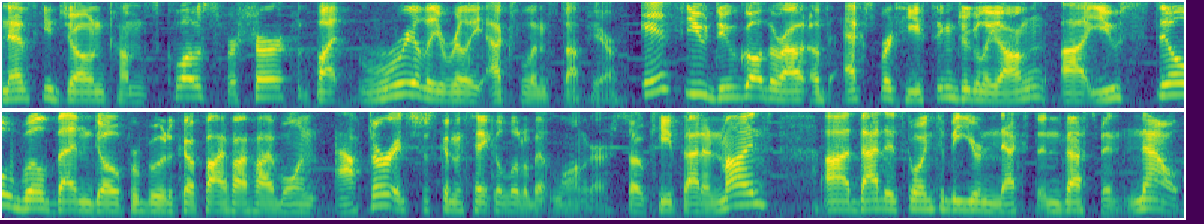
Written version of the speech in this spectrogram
Nevsky Joan comes close for sure but really really excellent stuff here. If you do go the route of expertising Zhuge Liang uh, you still will then go for Boudica 5551 after. It's just going to take a little bit longer. So keep that in mind. Uh, that is going to be your next investment. Now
